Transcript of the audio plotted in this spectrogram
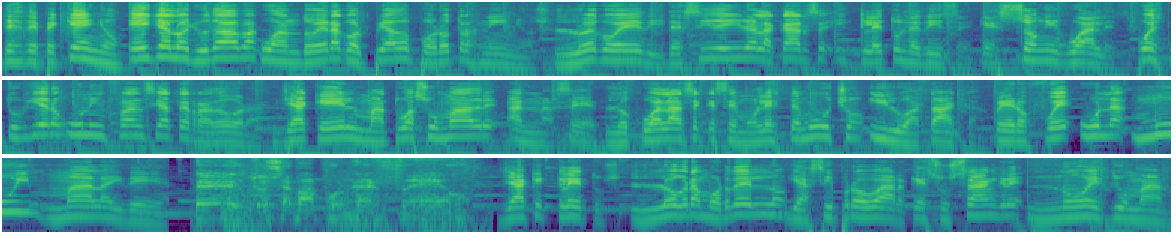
Desde pequeño, ella lo ayudaba cuando era golpeado por otros niños. Luego Eddie decide ir a la cárcel y Cletus le dice que son iguales, pues tuvieron una infancia aterradora, ya que él mató a su madre al nacer, lo cual hace que se moleste mucho y lo ataca. Pero fue una muy mala idea. Esto se va a poner feo ya que Cletus logra morderlo y así probar que su sangre no es de humano,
